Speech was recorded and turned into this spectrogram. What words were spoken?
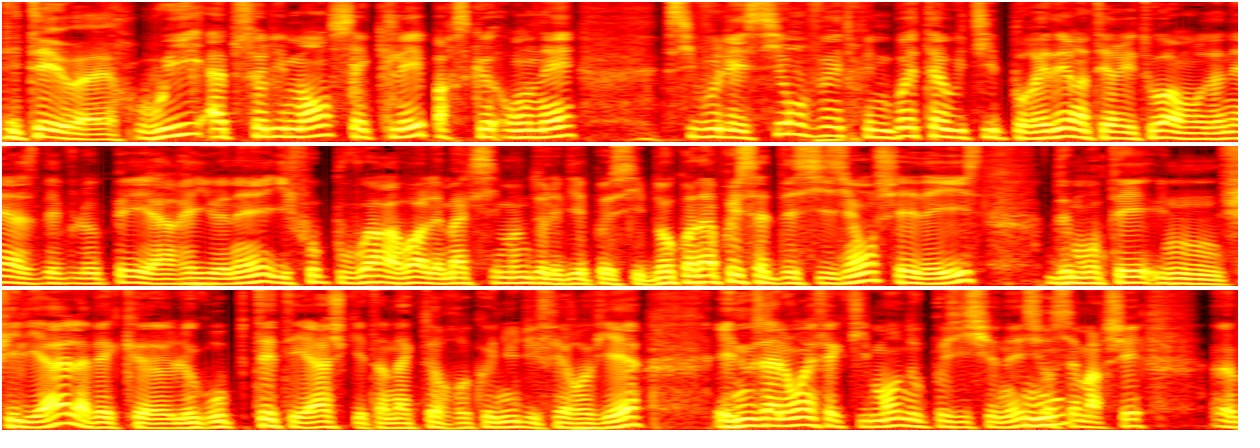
des TER. Oui, absolument, c'est clé parce que on est, si vous voulez, si on veut être une boîte à outils pour aider un territoire à un moment donné à se développer et à rayonner, il faut pouvoir avoir le maximum de leviers possible. Donc on a pris cette décision chez EDIS de monter une filiale avec euh, le groupe TTH qui est un acteur reconnu du ferroviaire et nous allons effectivement nous positionner sur ce marché. Euh,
